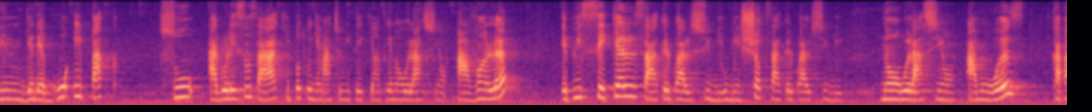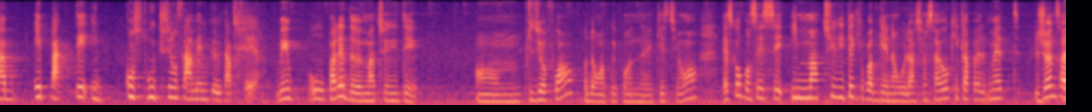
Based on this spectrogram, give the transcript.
vin gen de gro impak impacts sur l'adolescence qui peut avoir une maturité qui entre dans une relation avant l'heure, et puis séquelles ça que le subir, ou bien choc ça que le subir nos relations amoureuses, capable d'impacter la construction ça même que le t'a fait. Mais vous parlez de maturité en plusieurs fois pendant après répondre à question. Est-ce que vous pensez que c'est immaturité qui est capable gagner dans relation ça qui capable de mettre jeunes ça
